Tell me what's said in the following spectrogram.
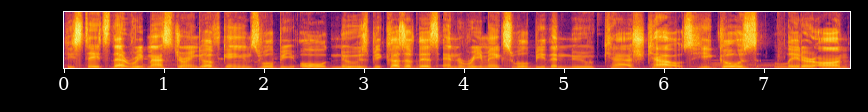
He states that remastering of games will be old news because of this and remakes will be the new cash cows. He goes later on,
